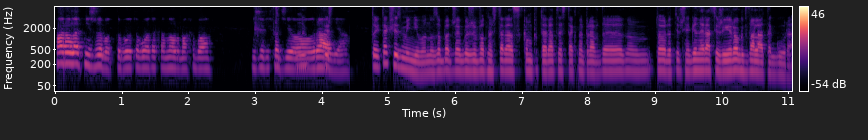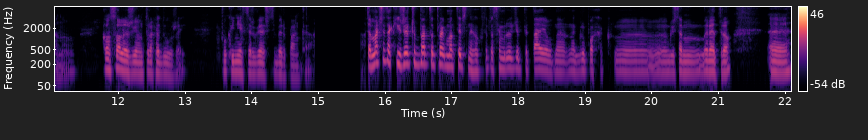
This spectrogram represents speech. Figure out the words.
paroletni żywot, to, był, to była taka norma chyba, jeżeli chodzi o no, realia to i tak się zmieniło. No zobacz, jakby żywotność teraz komputera to jest tak naprawdę, no, teoretycznie generacja żyje rok, dwa lata góra. No. Konsole żyją trochę dłużej, póki nie chcesz grać w cyberpunka. to macie takich rzeczy bardzo pragmatycznych, o które czasami ludzie pytają na, na grupach yy, gdzieś tam retro. Yy,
